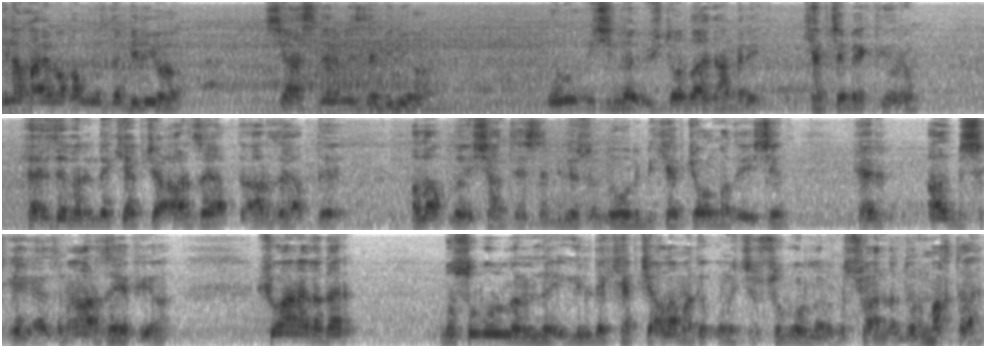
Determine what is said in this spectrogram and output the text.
Yine kaymakamımız da biliyor. Siyasilerimiz de biliyor. Bunun içinde 3-4 aydan beri kepçe bekliyorum. Her seferinde kepçe arıza yaptı, arıza yaptı. Alaplı şantiyesinde biliyorsun doğru bir kepçe olmadığı için her az bir sıkıya geldiği zaman arıza yapıyor. Şu ana kadar bu su borularıyla ilgili de kepçe alamadık. Onun için su borularımız şu anda durmakta.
